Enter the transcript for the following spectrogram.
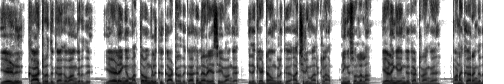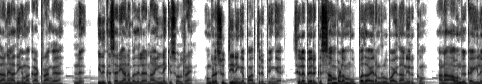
ஏழு காட்டுறதுக்காக வாங்குறது. ஏழைங்க மற்றவங்களுக்கு காட்டுறதுக்காக நிறைய செய்வாங்க. இதை கேட்டால் உங்களுக்கு ஆச்சரியமா இருக்கலாம். நீங்க சொல்லலாம் ஏழைங்க எங்க காட்டுறாங்க? பணக்காரங்க தானே அதிகமாக காட்டுறாங்கன்னு. இதுக்கு சரியான பதில நான் இன்னைக்கு சொல்றேன். உங்களை சுத்தி நீங்க பார்த்துருப்பீங்க. சில பேருக்கு சம்பளம் முப்பதாயிரம் ரூபாய் தான் இருக்கும். ஆனா அவங்க கையில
